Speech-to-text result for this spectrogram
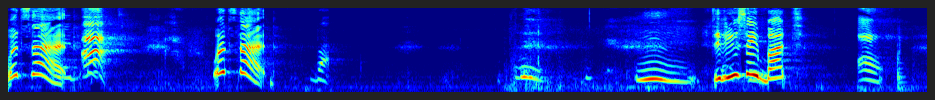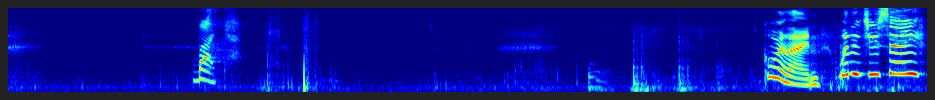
What's that? What's that? Butt. Did you say butt? Eh. Butt. Coraline, what did you say?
